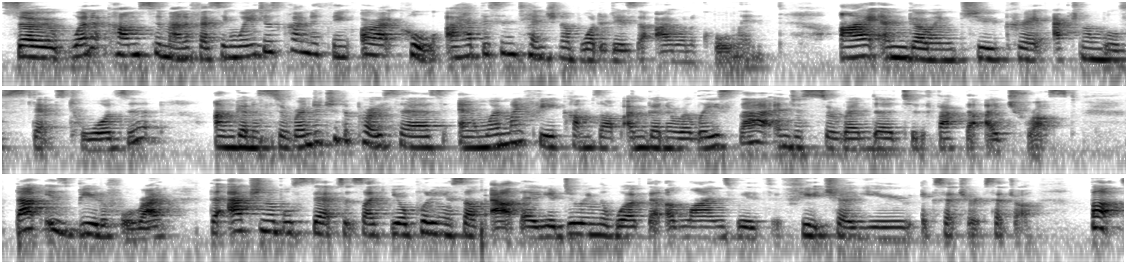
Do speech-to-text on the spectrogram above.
So, when it comes to manifesting, we just kind of think, all right, cool, I have this intention of what it is that I want to call in. I am going to create actionable steps towards it. I'm going to surrender to the process. And when my fear comes up, I'm going to release that and just surrender to the fact that I trust. That is beautiful, right? the actionable steps it's like you're putting yourself out there you're doing the work that aligns with future you etc etc but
